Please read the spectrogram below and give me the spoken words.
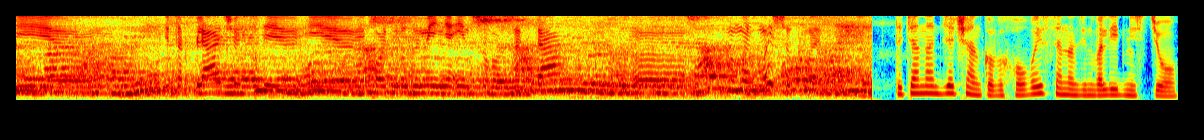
І терплячості, і якогось розуміння іншого життя. Е, ну, Ми, ми щасливі. Тетяна Дяченко виховує сина з інвалідністю.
